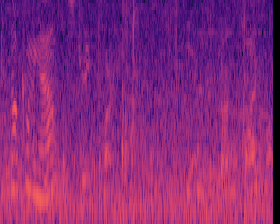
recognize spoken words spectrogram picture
It's not coming out. street park. Yeah, just on the sidewalk.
